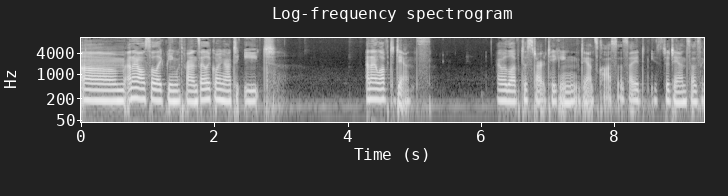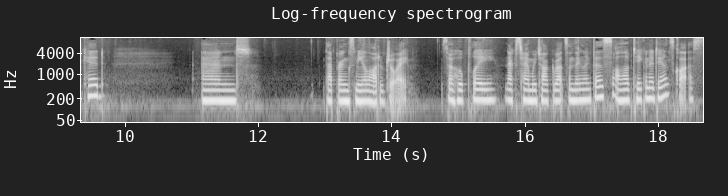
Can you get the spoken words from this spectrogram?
Um, and I also like being with friends. I like going out to eat, and I love to dance. I would love to start taking dance classes. I used to dance as a kid, and that brings me a lot of joy. So hopefully, next time we talk about something like this, I'll have taken a dance class.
